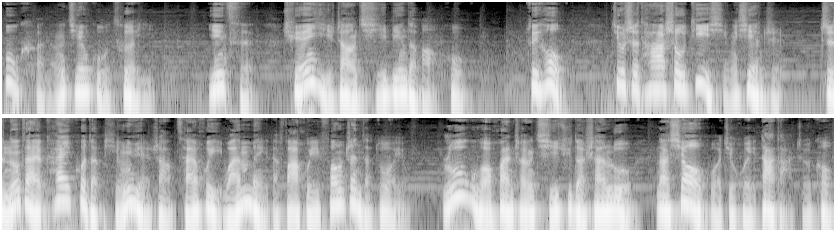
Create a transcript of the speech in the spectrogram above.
不可能兼顾侧翼，因此全倚仗骑兵的保护。最后，就是它受地形限制，只能在开阔的平原上才会完美的发挥方阵的作用。如果换成崎岖的山路，那效果就会大打折扣。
